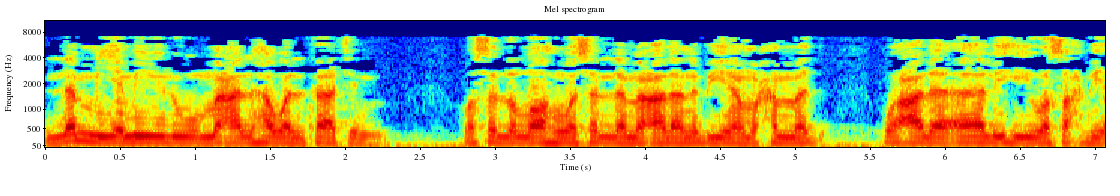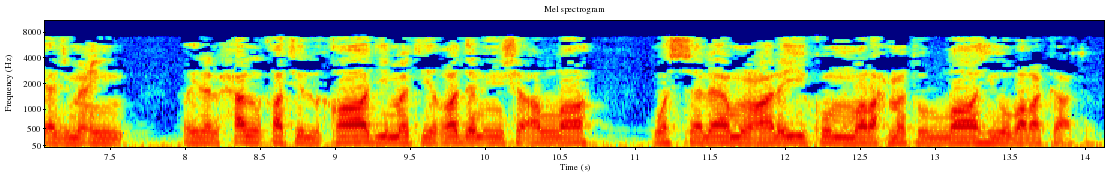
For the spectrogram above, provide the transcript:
لم يميلوا مع الهوى الفاتن. وصلى الله وسلم على نبينا محمد وعلى آله وصحبه أجمعين. وإلى الحلقة القادمة غدا إن شاء الله. والسلام عليكم ورحمة الله وبركاته.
